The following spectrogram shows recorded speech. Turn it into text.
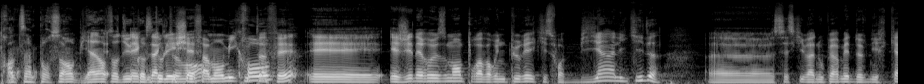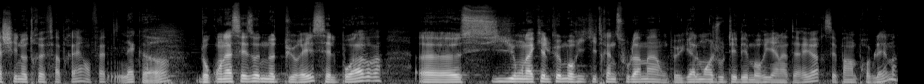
35%, bien entendu, comme tous les chefs à mon micro. Tout à fait. Et, et généreusement pour avoir une purée qui soit bien liquide. Euh, c'est ce qui va nous permettre de venir cacher notre œuf après, en fait. D'accord. Donc on assaisonne notre purée, c'est le poivre. Euh, si on a quelques morilles qui traînent sous la main, on peut également ajouter des morilles à l'intérieur, c'est pas un problème.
